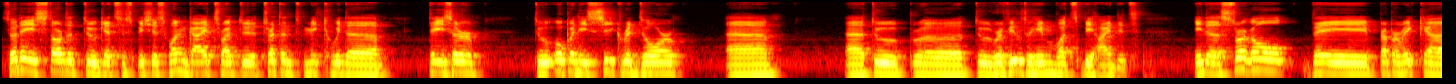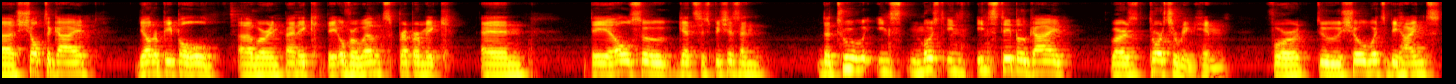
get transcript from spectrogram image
So they started to get suspicious. One guy tried to threaten Mick with a taser to open his secret door uh, uh, to uh, to reveal to him what's behind it. In the struggle, they Prepper Mick uh, shot the guy. The other people uh, were in panic. They overwhelmed Prepper Mick, and they also get suspicious. And the two most in- unstable guy were torturing him for to show what's behind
